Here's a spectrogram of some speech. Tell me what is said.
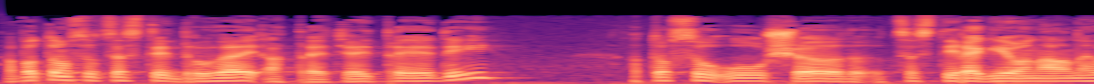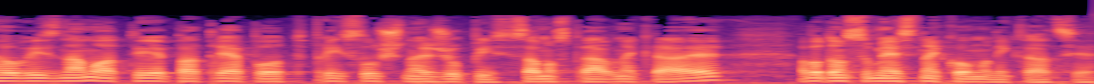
a potom sú cesty druhej a tretej triedy, a to sú už e, cesty regionálneho významu a tie patria pod príslušné župy, samozprávne kraje a potom sú miestne komunikácie.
